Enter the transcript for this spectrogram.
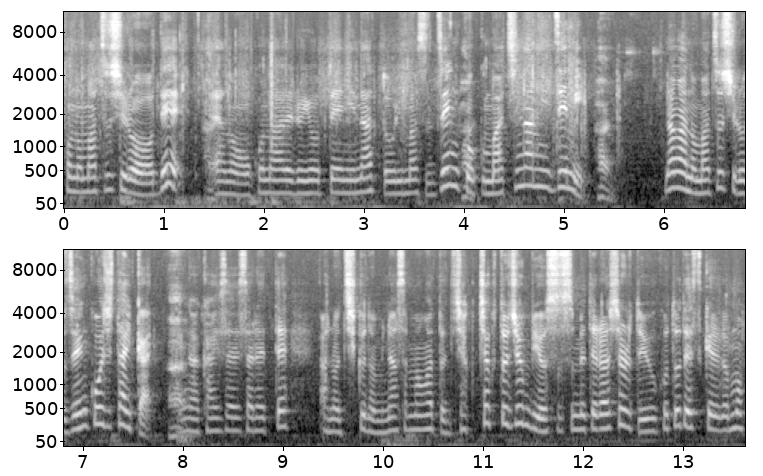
この松代で、はい。あの行われる予定になっております全国町並みゼミ、はい。長野松代善光寺大会はい。が開催されて、あの地区の皆様方着々と準備を進めてらっしゃるということですけれども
